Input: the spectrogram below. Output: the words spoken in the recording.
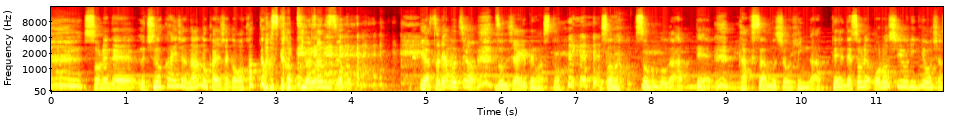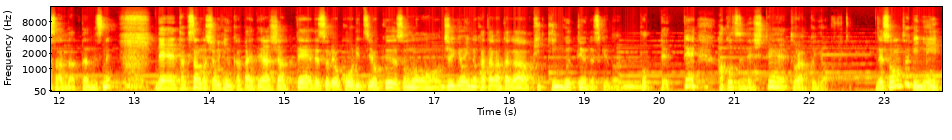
それで、うちの会社何の会社か分かってますかって言われたんですよ。いや、それはもちろん存じ上げてますと。その倉庫があって、たくさんの商品があって、で、それ卸売業者さんだったんですね。で、たくさんの商品抱えていらっしゃって、で、それを効率よく、その、従業員の方々がピッキングっていうんですけど、取ってって、箱詰めしてトラックに送ると。で、その時に、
